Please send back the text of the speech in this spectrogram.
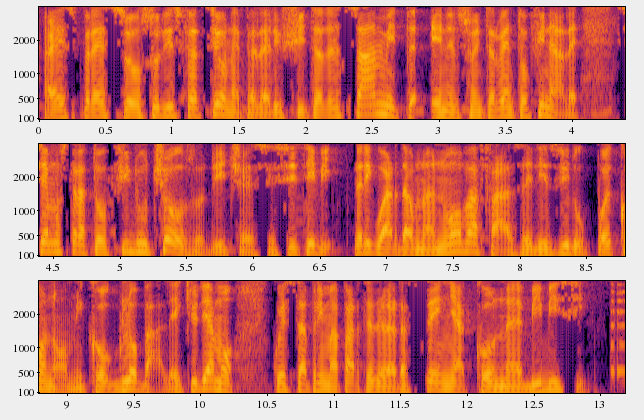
ha espresso soddisfazione per la riuscita del summit e nel suo intervento finale si è mostrato fiducioso, dice CCTV, riguardo a una nuova fase di sviluppo economico globale. Chiudiamo questa prima parte della rassegna con BBC.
